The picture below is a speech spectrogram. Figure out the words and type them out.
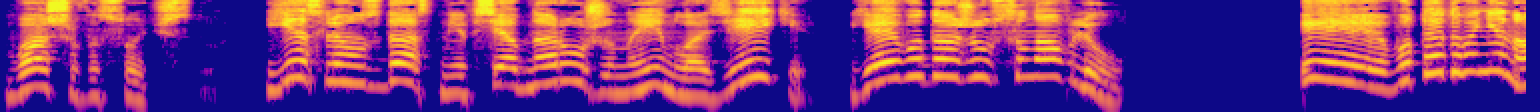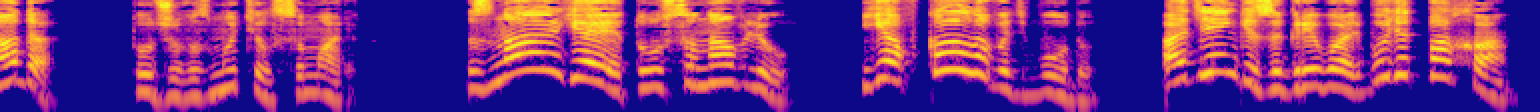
«Ваше высочество, если он сдаст мне все обнаруженные им лазейки, я его даже усыновлю. Э, вот этого не надо, тут же возмутился Марик. Знаю я это усыновлю. Я вкалывать буду, а деньги загребать будет пахан.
